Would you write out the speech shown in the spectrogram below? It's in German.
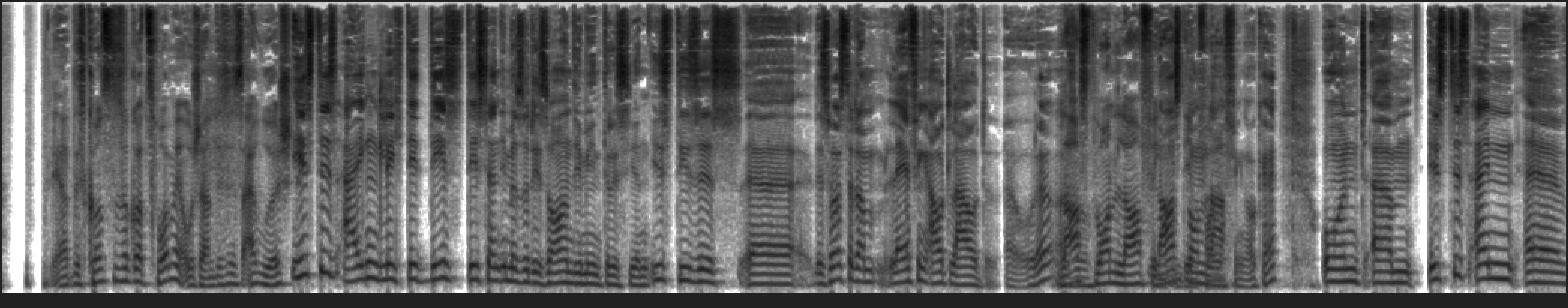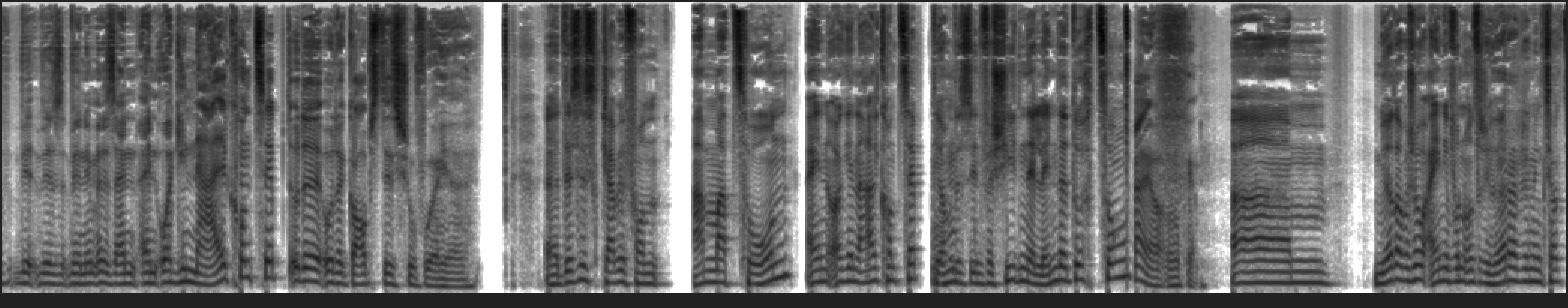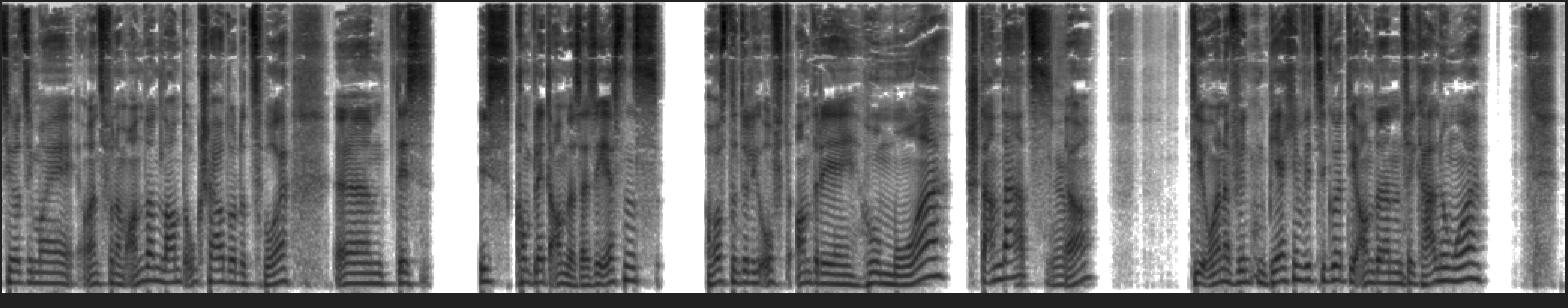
ja, das kannst du sogar zweimal anschauen, das ist auch wurscht. Ist es eigentlich, die- das, das sind immer so die Sachen, die mich interessieren. Ist dieses, äh, das heißt ja dann Laughing Out Loud, äh, oder? Also- Last One Laughing. Last One Fall. Laughing, okay. Und ähm, ist das ein, äh, wir, wir, wir nehmen das ein, ein Originalkonzept oder, oder gab es das schon vorher? Äh, das ist, glaube ich, von Amazon ein Originalkonzept. Die Mhm. haben das in verschiedene Länder durchgezogen. Ah ja, okay. Ähm, mir hat aber schon eine von unseren Hörerinnen gesagt, sie hat sich mal eins von einem anderen Land angeschaut oder zwei. Ähm, das ist komplett anders. Also erstens hast du natürlich oft andere Humorstandards. Ja. Ja. Die einen finden Pärchenwitze gut, die anderen Fäkalhumor.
